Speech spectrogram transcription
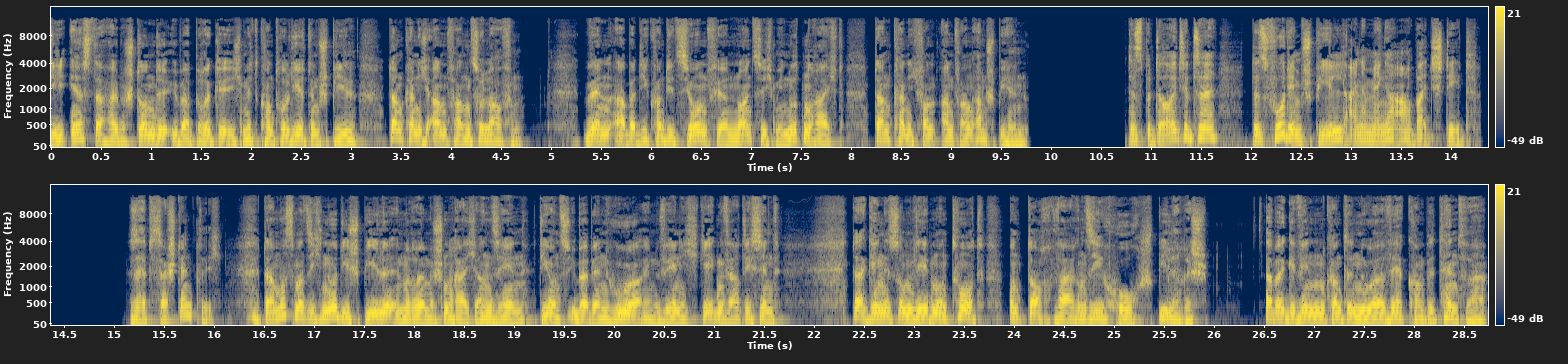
die erste halbe Stunde überbrücke ich mit kontrolliertem Spiel, dann kann ich anfangen zu laufen. Wenn aber die Kondition für 90 Minuten reicht, dann kann ich von Anfang an spielen. Das bedeutete, dass vor dem Spiel eine Menge Arbeit steht. Selbstverständlich. Da muss man sich nur die Spiele im Römischen Reich ansehen, die uns über Ben Hur ein wenig gegenwärtig sind. Da ging es um Leben und Tod, und doch waren sie hochspielerisch. Aber gewinnen konnte nur, wer kompetent war.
